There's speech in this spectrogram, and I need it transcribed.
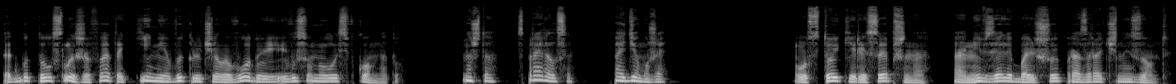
Как будто услышав это, Кими выключила воду и высунулась в комнату. «Ну что, справился? Пойдем уже». У стойки ресепшена они взяли большой прозрачный зонт.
